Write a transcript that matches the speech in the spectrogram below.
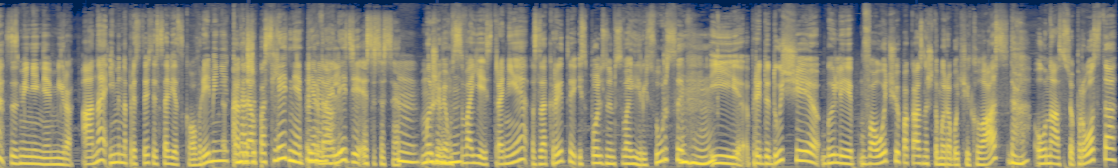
с изменением мира. А она именно представитель советского времени, Она когда же последняя первая Да. леди СССР. М. мы живем в своей стране, закрыты, используем свои ресурсы. Мгм. И предыдущие были воочию показаны, что мы рабочий класс, Да. у нас все просто.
